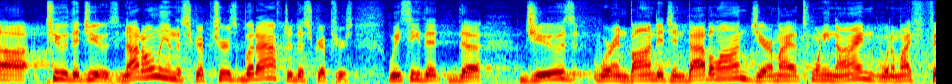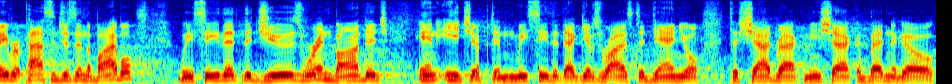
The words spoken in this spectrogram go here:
uh, to the Jews, not only in the scriptures, but after the scriptures. We see that the Jews were in bondage in Babylon, Jeremiah 29, one of my favorite passages in the Bible. We see that the Jews were in bondage in Egypt, and we see that that gives rise to Daniel, to Shadrach, Meshach, Abednego,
